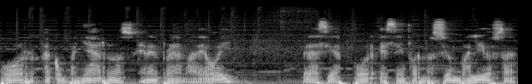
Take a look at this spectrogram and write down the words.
por acompañarnos en el programa de hoy. Gracias por esa información valiosa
